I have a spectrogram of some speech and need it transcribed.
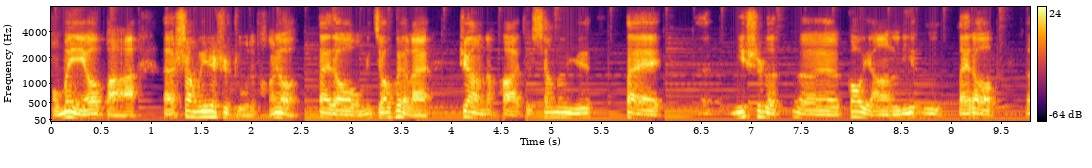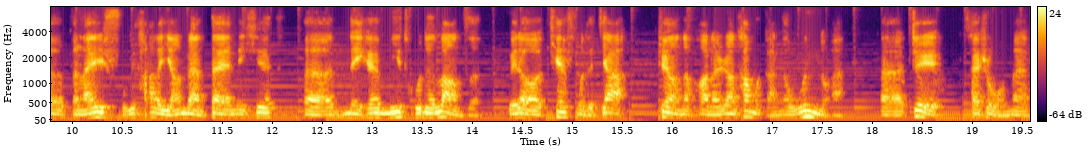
我们也要把呃尚未认识主的朋友带到我们教会来。这样的话，就相当于带。迷失的呃羔羊离来到呃本来属于他的羊站，带那些呃那些迷途的浪子回到天父的家，这样的话呢，让他们感到温暖，呃，这才是我们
